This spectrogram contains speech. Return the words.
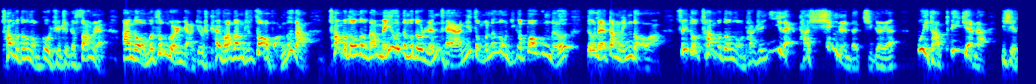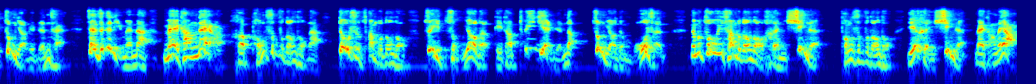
川普总统过去是个商人，按照我们中国人讲，就是开发商是造房子的。川普总统他没有那么多人才啊，你怎么能弄几个包工头都来当领导啊？所以说，川普总统他是依赖他信任的几个人为他推荐了一些重要的人才。在这个里面呢，麦康奈尔和彭斯副总统呢，都是川普总统最主要的给他推荐人的重要的谋臣。那么，作为川普总统很信任彭斯副总统，也很信任麦康奈尔。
